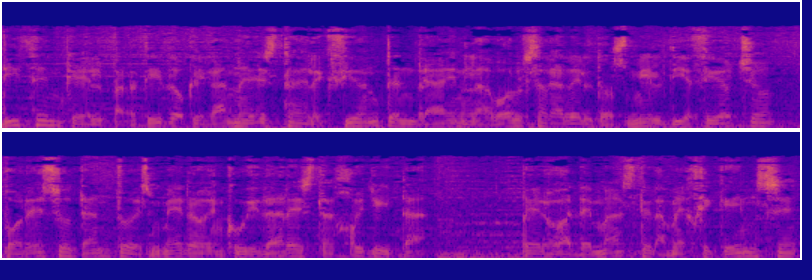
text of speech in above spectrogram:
dicen que el partido que gane esta elección tendrá en la bolsa la del 2018, por eso tanto esmero en cuidar esta joyita. Pero además de la mexiquense,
